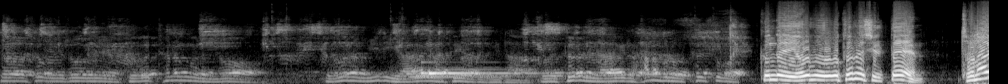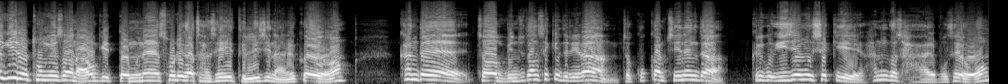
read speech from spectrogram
저, 저 운송님 그거 트는 거는요. 그거는 미리 이야기가 돼야 됩니다. 그 들은 이야기를 함부로 틀 수가 없 근데 여러분 이거 들으실 때 전화기를 통해서 나오기 때문에 소리가 자세히 들리진 않을 거예요. 근데 저 민주당 새끼들이랑 저 국감 진행자 그리고 이재명 새끼 하는 거 잘 보세요.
